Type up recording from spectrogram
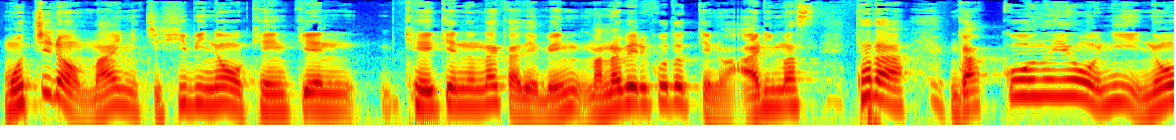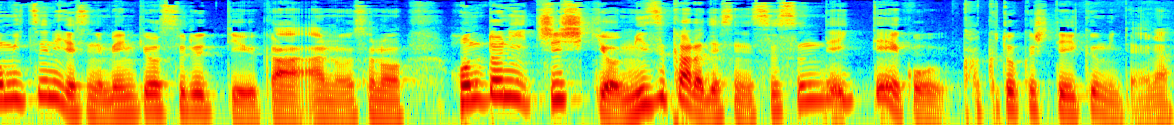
もちろん毎日日々の経験、経験の中で学べることっていうのはあります。ただ、学校のように濃密にですね、勉強するっていうか、あの、その、本当に知識を自らですね、進んでいって、こう、獲得していくみたいな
